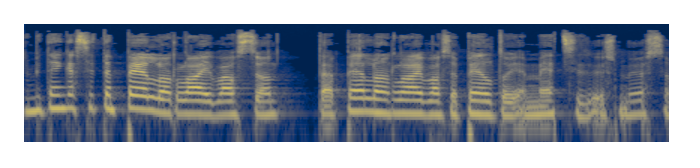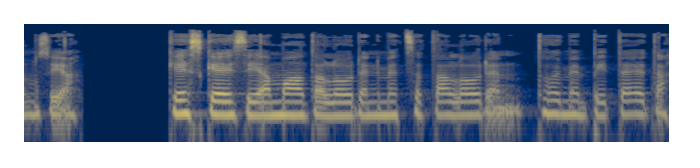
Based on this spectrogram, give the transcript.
No mitenkäs sitten pellon raivaus, se on tämä pellon raivaus ja peltojen metsitys myös semmoisia keskeisiä maatalouden ja metsätalouden toimenpiteitä.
